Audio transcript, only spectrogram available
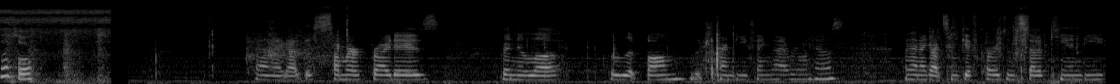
That's all. And I got this Summer Fridays vanilla lip balm, the trendy thing that everyone has. And then I got some gift cards instead of candy.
